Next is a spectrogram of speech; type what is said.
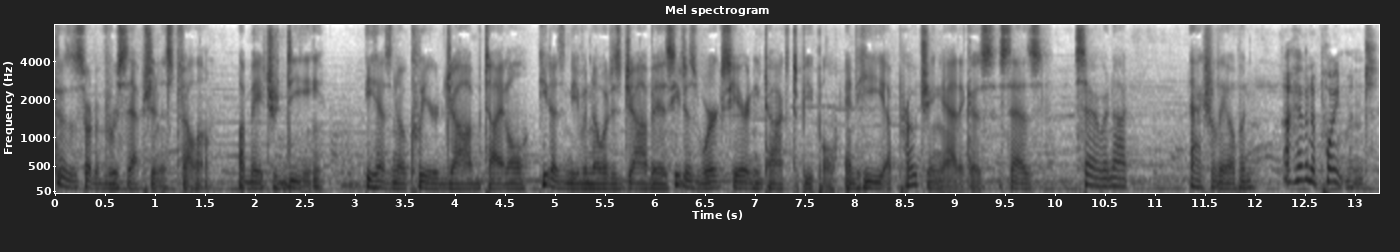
There's a sort of receptionist fellow, a maitre d'. He has no clear job title. He doesn't even know what his job is. He just works here and he talks to people. And he, approaching Atticus, says, Sir, we're not actually open. I have an appointment,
